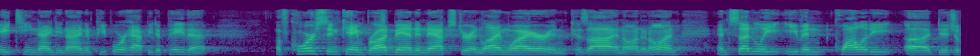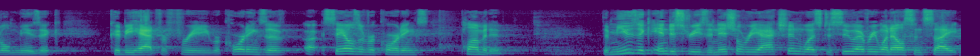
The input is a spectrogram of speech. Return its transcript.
$18.99, and people were happy to pay that. Of course, in came broadband and Napster and LimeWire and Kazaa and on and on, and suddenly even quality uh, digital music could be had for free. Recordings of uh, sales of recordings plummeted. The music industry's initial reaction was to sue everyone else in sight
